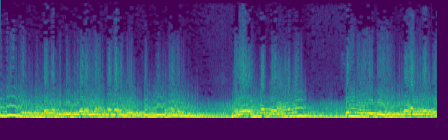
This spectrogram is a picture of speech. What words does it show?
تدين كل محمد بكل الله تعالى عليه وسلم هذا ولو أن قرآنا كل به الجبال وكل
